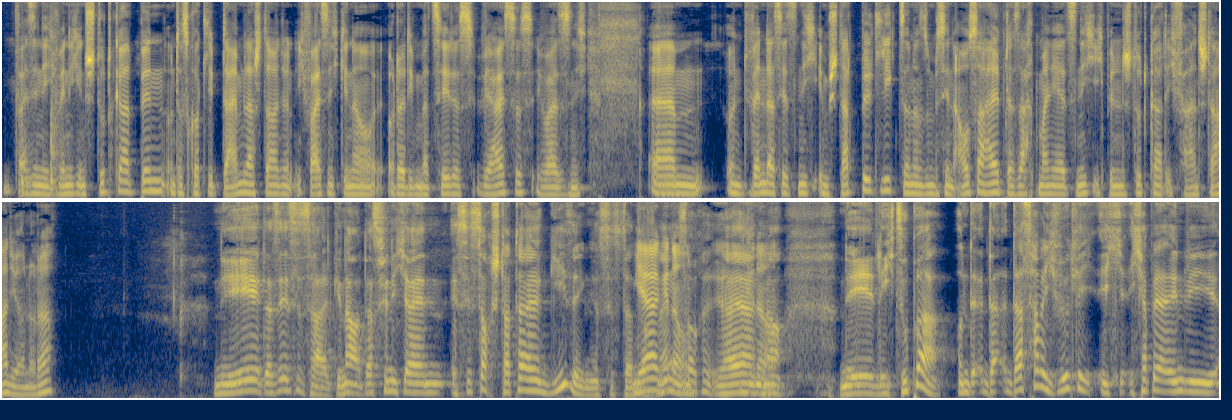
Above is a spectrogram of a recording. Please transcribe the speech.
Weiß ich nicht, wenn ich in Stuttgart bin und das Gottlieb Daimler Stadion, ich weiß nicht genau, oder die Mercedes, wie heißt es? Ich weiß es nicht. Ähm, und wenn das jetzt nicht im Stadtbild liegt, sondern so ein bisschen außerhalb, da sagt man ja jetzt nicht, ich bin in Stuttgart, ich fahre ins Stadion, oder? Nee, das ist es halt, genau. Das finde ich ja in, es ist doch Stadtteil Giesing, ist es dann. Ja, doch, ne? genau. Auch, ja, ja, genau. genau. Nee, liegt super. Und da, das habe ich wirklich, ich, ich habe ja irgendwie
